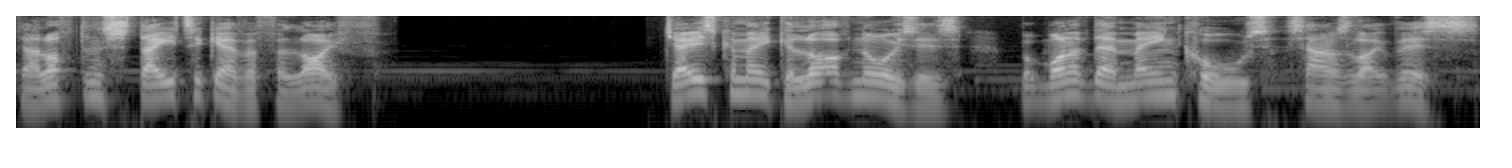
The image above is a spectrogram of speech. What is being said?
they'll often stay together for life. Jays can make a lot of noises but one of their main calls sounds like this.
